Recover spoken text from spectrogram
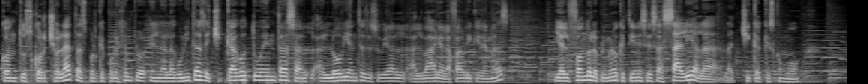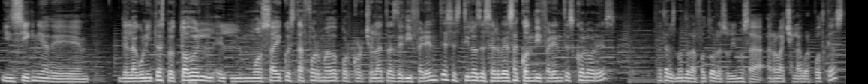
con tus corcholatas, porque por ejemplo en las lagunitas de Chicago tú entras al, al lobby antes de subir al, al bar y a la fábrica y demás, y al fondo lo primero que tienes es a Sally, a la, la chica que es como insignia de, de lagunitas, pero todo el, el mosaico está formado por corcholatas de diferentes estilos de cerveza con diferentes colores. Ahorita les mando la foto, la subimos a arroba podcast.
